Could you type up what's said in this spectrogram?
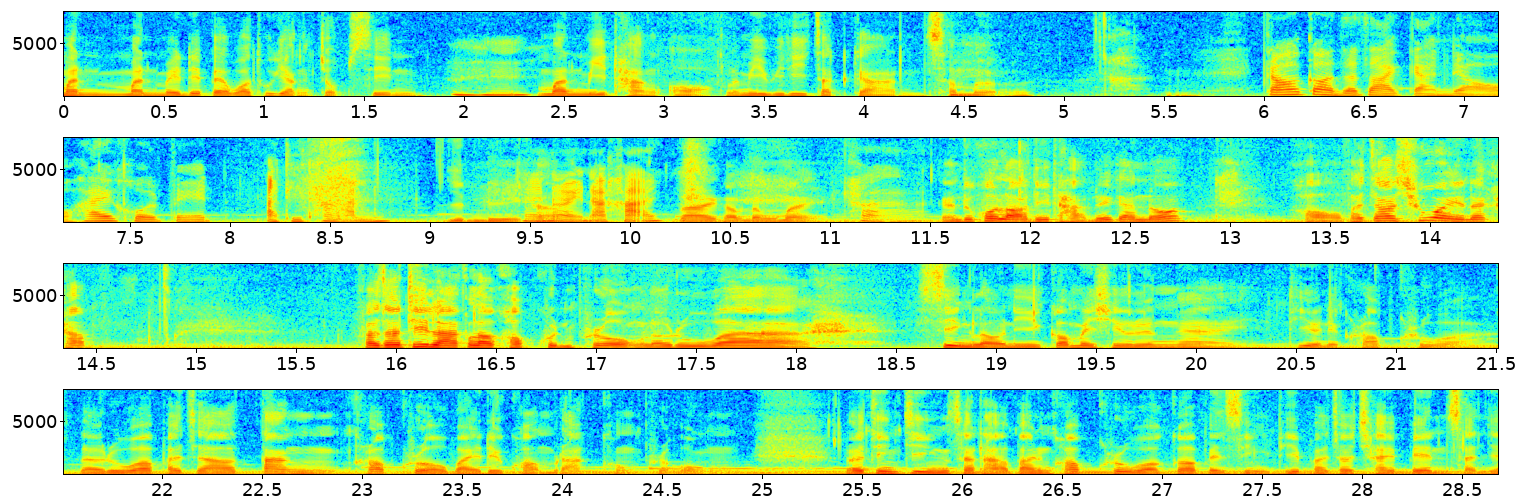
มันมันไม่ได้แปลว่าทุกอย่างจบสิ้นมันมีทางออกและมีวิธีจัดการเสมอ ก็ก่อนจะจากกันเดี๋ยวให้โค้ดเบสอธิษฐานยินดีให้ครับ หน่อยนะคะ ได้ครับน้องใหม่ ค่ะ งั้นทุกคนเราอธิษฐานด้วยกันเนาะ ขอพระเจ้าช่วยนะครับ พระเจ้าที่รักเราขอบคุณพระองค์เรารู้ว่า สิ่งเหล่านี้ก็ไม่ใช่เรื่องง่ายที่อยู่ในครอบครัว เรารู้ว่าพระเจ้าตั้งครอบครัวไว้ด้วยความรักของพระองค์ แล้วจริง ๆ สถาบันครอบครัวก็เป็นสิ่งที่พระเจ้าใช้เป็นสัญ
